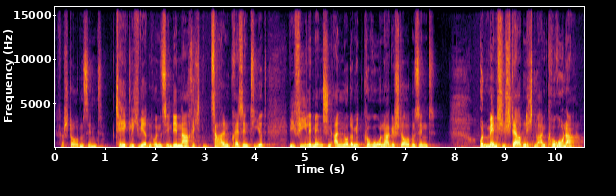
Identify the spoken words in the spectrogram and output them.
verstorben sind. Täglich werden uns in den Nachrichten Zahlen präsentiert, wie viele Menschen an oder mit Corona gestorben sind. Und Menschen sterben nicht nur an Corona,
